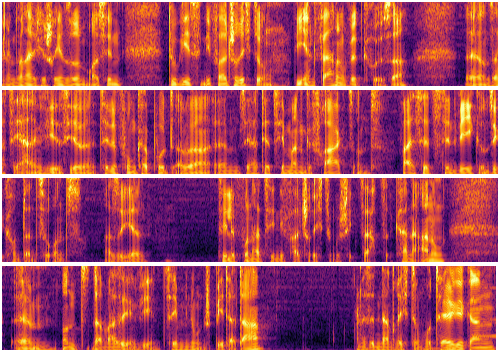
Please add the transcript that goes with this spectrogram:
Dann habe ich geschrieben, so Mäuschen, du gehst in die falsche Richtung. Die Entfernung wird größer. Äh, und sagt sie, ja, irgendwie ist ihr Telefon kaputt, aber ähm, sie hat jetzt jemanden gefragt und weiß jetzt den Weg und sie kommt dann zu uns. Also ihr Telefon hat sie in die falsche Richtung geschickt, sagt sie, keine Ahnung. Ähm, und da war sie irgendwie zehn Minuten später da. Wir sind dann Richtung Hotel gegangen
